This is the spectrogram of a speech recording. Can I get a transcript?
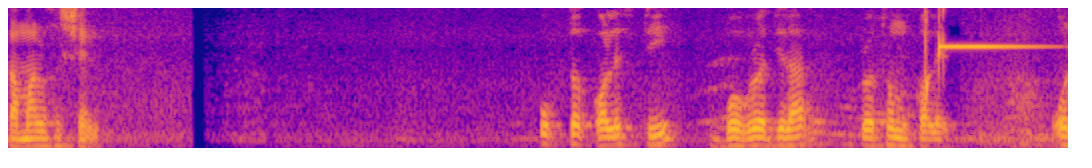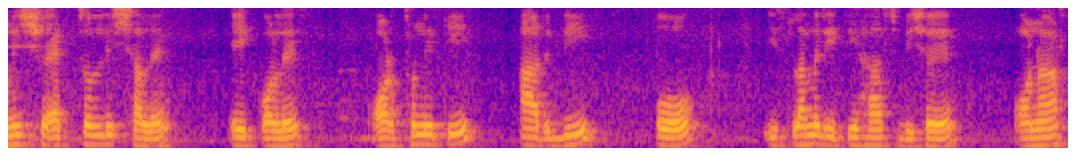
কামাল হোসেন। উক্ত কলেজটি বগুড়া জেলার প্রথম কলেজ। উনিশশো একচল্লিশ সালে এই কলেজ অর্থনীতি, আরবি ও ইসলামের ইতিহাস বিষয়ে অনার্স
